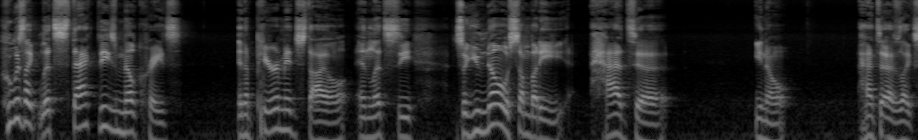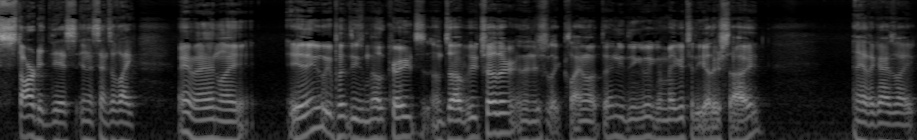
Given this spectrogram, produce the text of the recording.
who was like, let's stack these milk crates in a pyramid style and let's see. So you know somebody had to, you know, had to have like started this in the sense of like, hey man, like, you think we put these milk crates on top of each other and then just like climb up there? You think we can make it to the other side? And the other guy's like,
